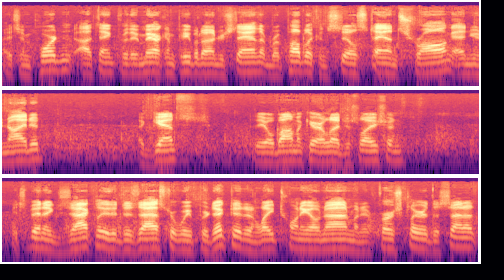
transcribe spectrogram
It's important, I think, for the American people to understand that Republicans still stand strong and united against the Obamacare legislation. It's been exactly the disaster we predicted in late 2009 when it first cleared the Senate.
